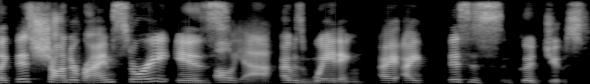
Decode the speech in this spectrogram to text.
Like this Shonda Rhimes story is, Oh yeah. I was waiting. I, I, this is good juice.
